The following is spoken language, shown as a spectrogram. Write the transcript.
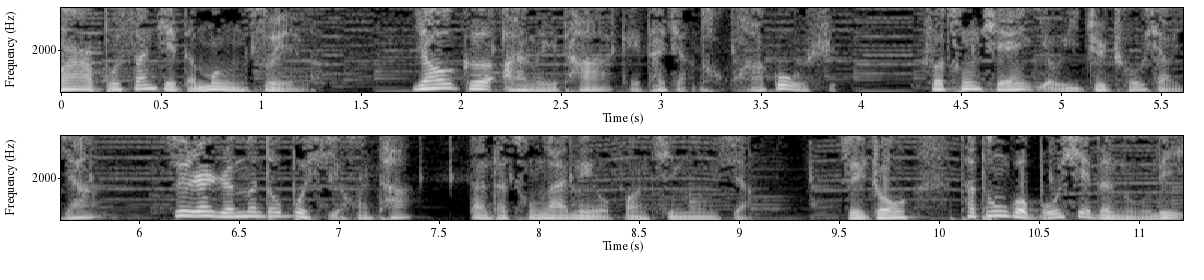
不二不三姐的梦碎了，幺哥安慰她，给她讲童话故事，说从前有一只丑小鸭，虽然人们都不喜欢它，但它从来没有放弃梦想。最终，它通过不懈的努力，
